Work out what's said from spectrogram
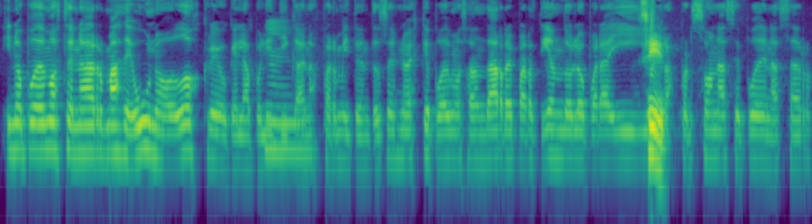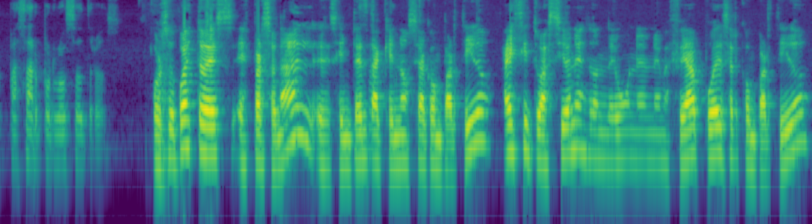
Y no podemos tener más de uno o dos, creo que la política mm. nos permite. Entonces no es que podemos andar repartiéndolo por ahí y otras personas se pueden hacer pasar por nosotros. Por supuesto es, personal, eh, se intenta que no sea compartido. Hay situaciones donde un NMFA puede ser compartido,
